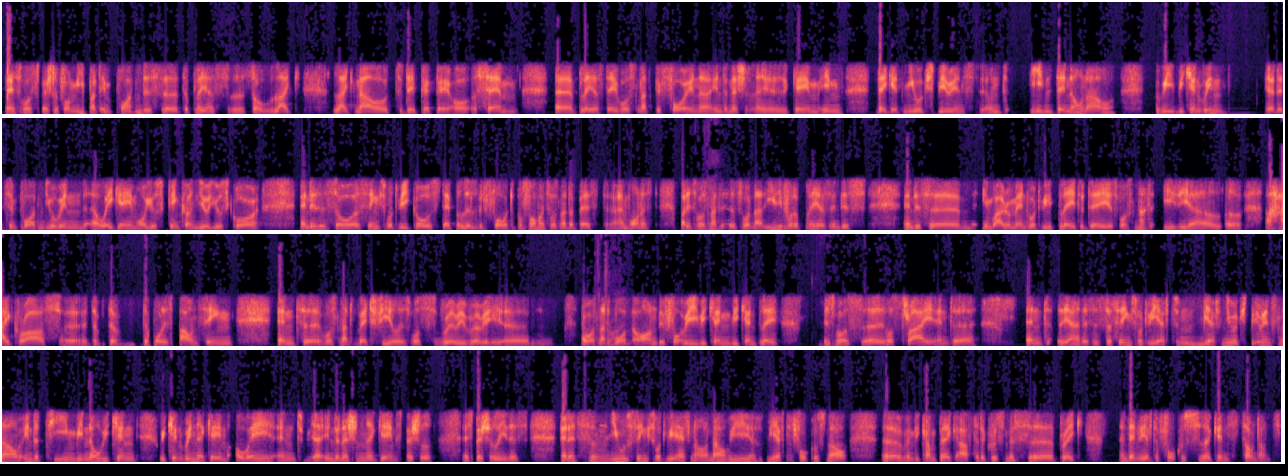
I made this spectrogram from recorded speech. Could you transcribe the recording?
that was special for me, but important this uh, the players. Uh, so like like now today Pepe or Sam uh, players they was not before in an international game in. They get new experience and he, they know now we we can win Yeah, that's important. You win away game or you can you, you score, and this is so uh, things what we go step a little bit forward. The performance was not the best. I'm honest, but it was not it was not easy for the players in this in this uh, environment what we play today. It was not easy. Uh, uh, a high cross, uh, the, the the ball is bouncing, and uh, it was not wet field. It was very very. Um, it was not water on before we, we can we can play. It was uh, it was dry and. Uh, and yeah, this is the things what we have to. We have new experience now in the team. We know we can we can win a game away and uh, international game, special especially this. And it's new things what we have now. Now we we have to focus now uh, when we come back after the Christmas uh, break, and then we have to focus against Sundowns.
